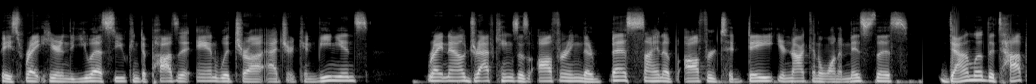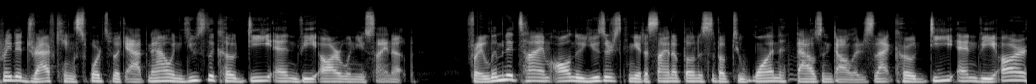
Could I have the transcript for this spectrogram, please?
based right here in the US, so you can deposit and withdraw at your convenience. Right now, DraftKings is offering their best sign up offer to date. You're not going to want to miss this. Download the top rated DraftKings Sportsbook app now and use the code DNVR when you sign up. For a limited time, all new users can get a sign up bonus of up to $1,000. That code DNVR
